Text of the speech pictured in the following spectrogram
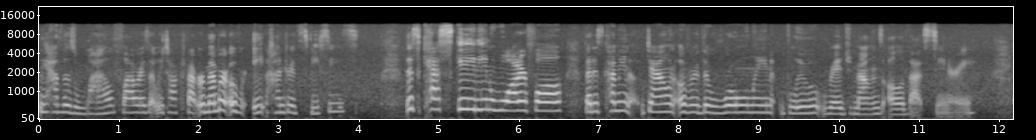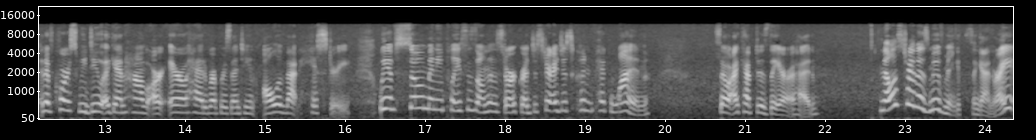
We have those wildflowers that we talked about. Remember over 800 species? This cascading waterfall that is coming down over the rolling Blue Ridge Mountains, all of that scenery. And of course, we do again have our arrowhead representing all of that history. We have so many places on the historic register, I just couldn't pick one. So I kept as the arrowhead. Now let's try those movements again, right?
